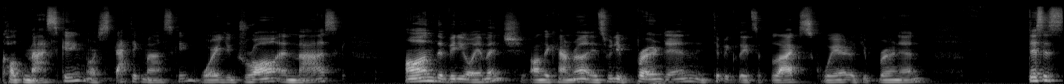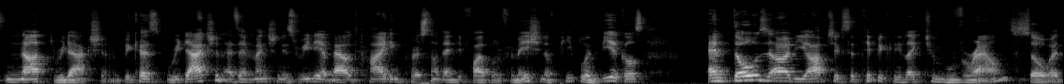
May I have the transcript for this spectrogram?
called masking or static masking, where you draw a mask on the video image on the camera and it's really burned in. Typically it's a black square that you burn in. This is not redaction because redaction, as I mentioned, is really about hiding personal identifiable information of people and vehicles. And those are the objects that typically like to move around. So a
